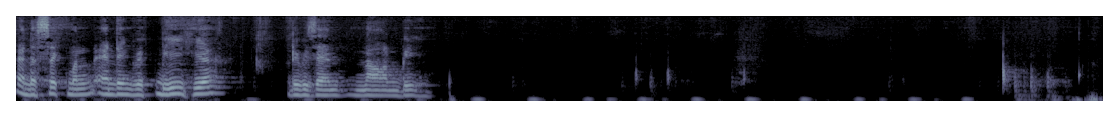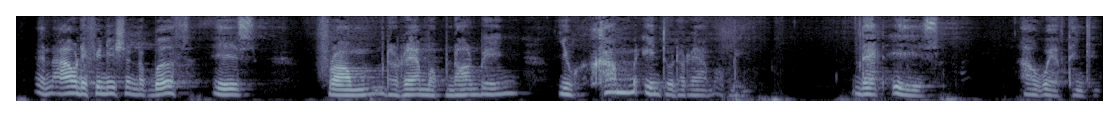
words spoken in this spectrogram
And the segment ending with B here represent non-being. And our definition of birth is from the realm of non-being, you come into the realm of being. That is our way of thinking.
